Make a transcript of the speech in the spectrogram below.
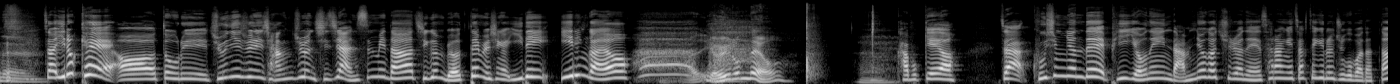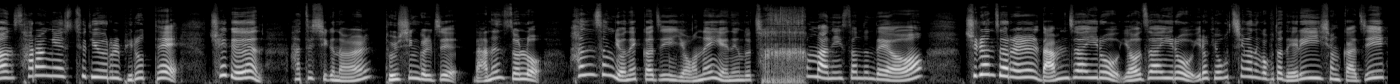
네네. 자 이렇게 어, 또 우리 준이 준이 장준 지지 않습니다. 지금 몇 대 몇인가? 2대 1인가요? 아, 여유롭네요. 가볼게요. 자, 90년대 비연예인 남녀가 출연해 사랑의 짝대기를 주고받았던 사랑의 스튜디오를 비롯해 최근 하트 시그널, 돌싱글즈, 나는 솔로, 환승 연애까지 연애 예능도 참 많이 있었는데요. 출연자를 남자 1호, 여자 1호 이렇게 호칭하는 것부터 내레이션까지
